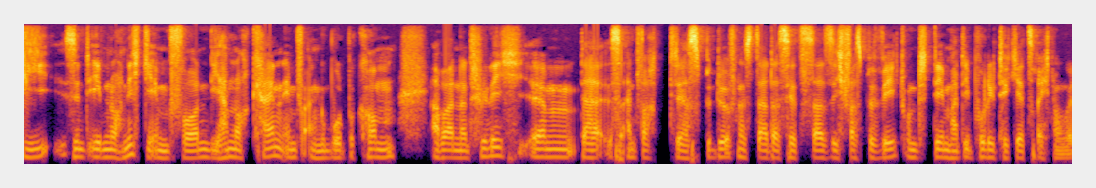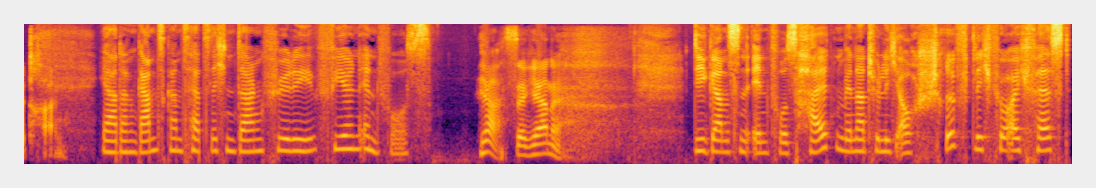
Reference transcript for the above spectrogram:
die sind eben noch nicht geimpft worden, die haben noch kein Impfangebot bekommen. Aber natürlich, ähm, da ist einfach das Bedürfnis da, dass jetzt da sich was bewegt und dem hat die Politik jetzt Rechnung getragen. Ja, dann ganz, ganz herzlichen Dank für die vielen Infos. Ja, sehr gerne. Die ganzen Infos halten wir natürlich auch schriftlich für euch fest.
